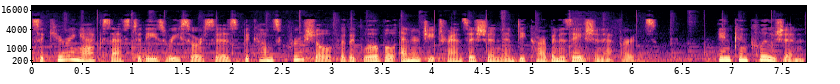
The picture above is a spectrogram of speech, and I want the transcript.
securing access to these resources becomes crucial for the global energy transition and decarbonization efforts. In conclusion,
